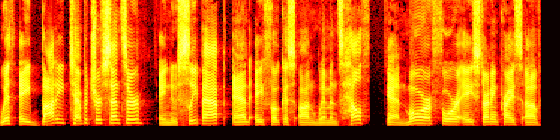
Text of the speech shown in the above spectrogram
with a body temperature sensor, a new sleep app, and a focus on women's health and more for a starting price of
